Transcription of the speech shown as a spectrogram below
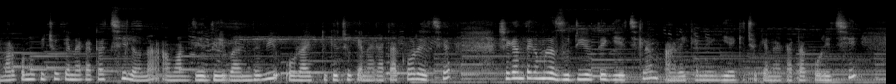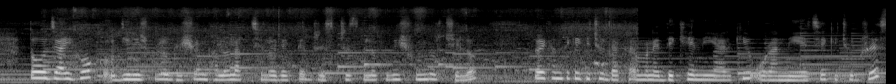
আমার কোনো কিছু কেনাকাটা ছিল না। আমার যে দুই বান্ধবী, ওরা একটু কিছু কেনাকাটা করেছে। সেখান থেকে আমরা জুডিওতে গিয়েছিলাম আর এখানে গিয়ে কিছু কেনাকাটা করেছি। তো যাই হোক, জিনিসগুলো ভীষণ ভালো লাগছিল দেখতে ড্রেস ট্রেসগুলো খুবই সুন্দর ছিল। তো এখান থেকে কিছু দেখা মানে দেখে নিয়ে আর কি ওরা নিয়েছে কিছু ড্রেস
